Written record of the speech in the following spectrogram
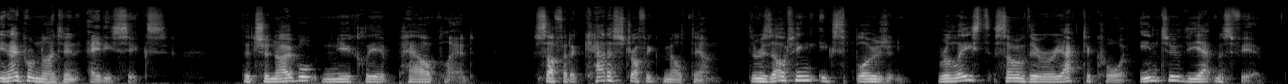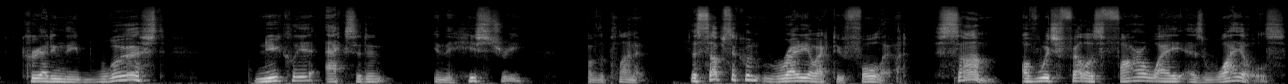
In April 1986, the Chernobyl nuclear power plant suffered a catastrophic meltdown. The resulting explosion released some of the reactor core into the atmosphere, creating the worst nuclear accident in the history of the planet. The subsequent radioactive fallout, some of which fell as far away as Wales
